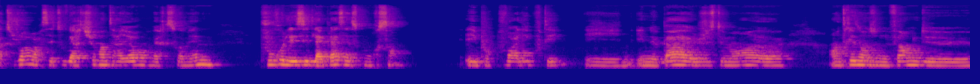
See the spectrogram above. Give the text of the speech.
à toujours avoir cette ouverture intérieure envers soi-même. pour laisser de la place à ce qu'on ressent et pour pouvoir l'écouter et, et, ne pas justement euh, entrer dans une forme de,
